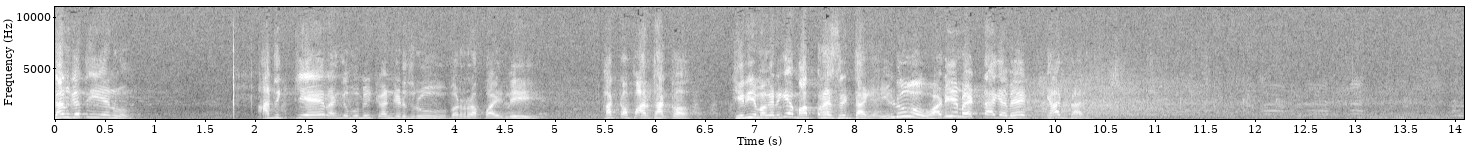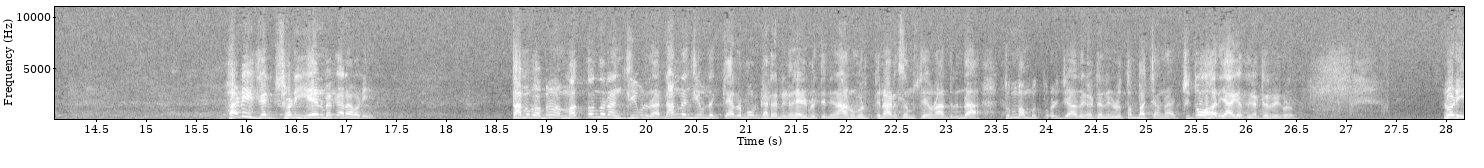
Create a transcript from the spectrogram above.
ನನ್ನ ಗತಿ ಏನು? ಅದಕ್ಕೆ ರಂಗಭೂಮಿ ಕಂಡಿಡಿದ್ರು, ಬರ್ರಪ್ಪ ಇಲ್ಲಿ. ಹಾಕೋ ಪಾರ್ಟ್ ಹಾಕೋ ಹಿರಿಯ ಮಗನಿಗೆ ಮಪ್ಪನ ಹೆಸರಿಟ್ಟಾಗೆ ಇಡು ಹೊಡಿ ಮೆಟ್ಟಾಗೆ ಬೇಕಾಗ್ತಾನೆ ಹಡಿ ಜಗ್ ಹೊಡಿ ಏನು ಬೇಕಾರ ಹೊಡಿ. ತಮಗೊಬ್ಬ ಮತ್ತೊಂದು ನನ್ನ ಜೀವನದ ನನ್ನ ಜೀವನದ ಮೂರು ಘಟನೆಗಳು ಹೇಳ್ಬಿಡ್ತೀನಿ. ನಾನು ವೃತ್ತಿ ನಾಟಕ ಸಂಸ್ಥೆಯವನಾದ್ರಿಂದ ತುಂಬ ಮುತುವರ್ಜಿಯಾದ ಘಟನೆಗಳು, ತುಂಬ ಚೆನ್ನಾಗಿ ಚಿತೋಹರಿಯಾಗದ ಘಟನೆಗಳು. ನೋಡಿ,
